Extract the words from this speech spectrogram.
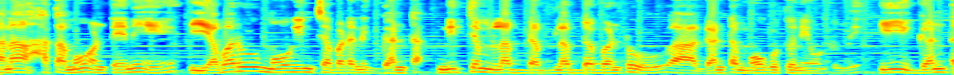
అనాహతము అంటేనే ఎవరు మోగించబడని గంట. నిత్యం లబ్ డబ్ లబ్ డబ్ అంటూ ఆ గంట మోగుతూనే ఉంటుంది. ఈ గంట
